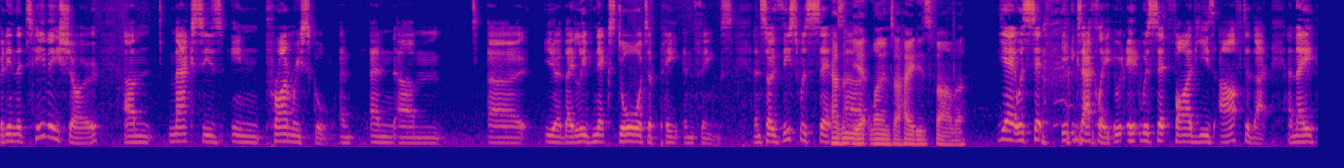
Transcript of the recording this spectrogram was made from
But in the TV show, um, Max is in primary school, and and um, uh, you know they live next door to Pete and things, and so this was set. Hasn't uh, yet learned to hate his father. Yeah, it was set exactly. It, it was set five years after that, and they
